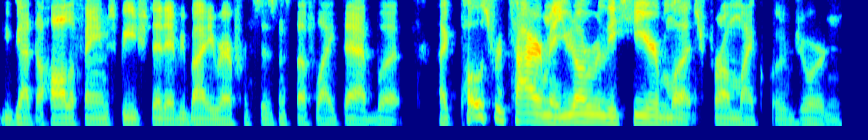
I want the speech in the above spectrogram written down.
you've got the hall of fame speech that everybody references and stuff like that. But like post retirement you don't really hear much from michael jordan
